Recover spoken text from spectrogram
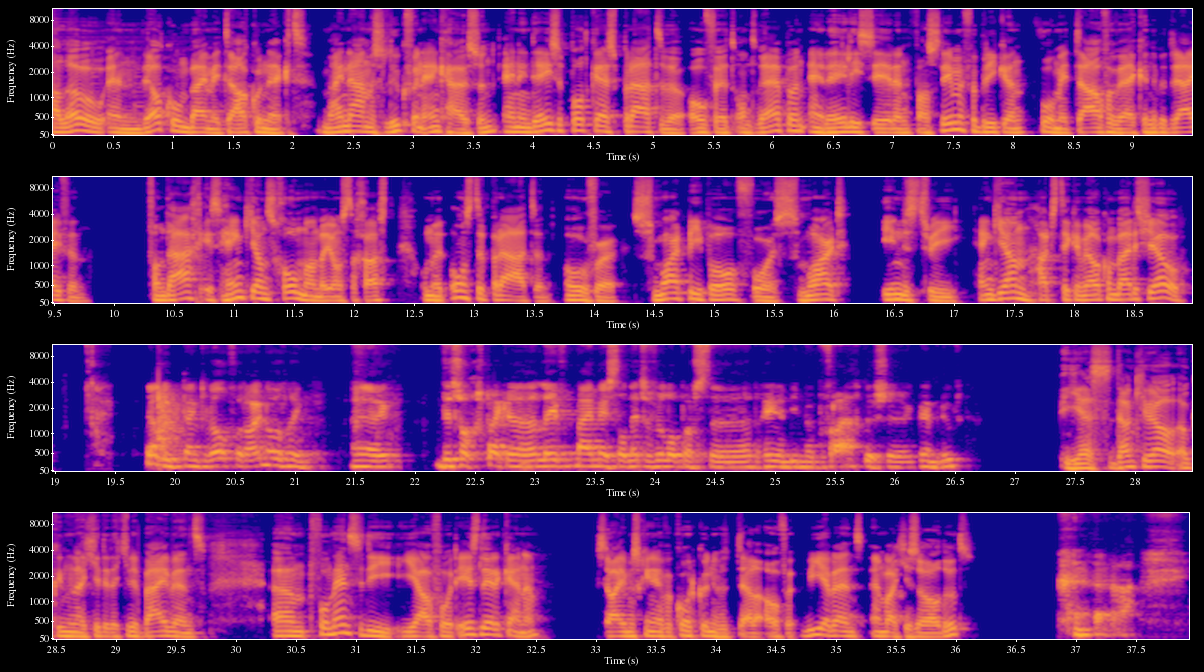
Hallo en welkom bij Metaal Connect. Mijn naam is Luc van Enkhuizen en in deze podcast praten we over het ontwerpen en realiseren van slimme fabrieken voor metaalverwerkende bedrijven. Vandaag is Henk-Jan Schoolman bij ons te gast om met ons te praten over Smart People for Smart Industry. Henk-Jan, hartstikke welkom bij de show. Ja, Luc, dankjewel voor de uitnodiging. Uh, dit soort gesprekken levert mij meestal net zoveel op als de, degene die me bevraagt, dus uh, ik ben benieuwd. Yes, dankjewel ook inderdaad dat je, dat je erbij bent. Um, voor mensen die jou voor het eerst leren kennen, zou je misschien even kort kunnen vertellen over wie je bent en wat je zoal doet?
